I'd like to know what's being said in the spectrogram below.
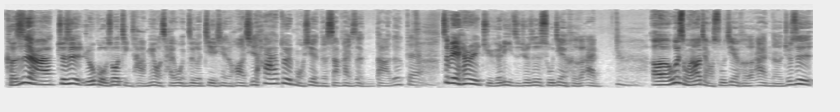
可是啊，就是如果说警察没有踩稳这个界限的话，其实他对某些人的伤害是很大的。对啊，这边 Henry 举个例子，就是苏建和案。呃，为什么要讲苏建和案呢？就是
